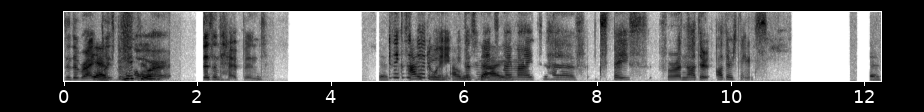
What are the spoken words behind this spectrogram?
to the right yes, place before, doesn't happen. Yes, I think it's a I good way I because it makes my mind to have space for another other things. Yes,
